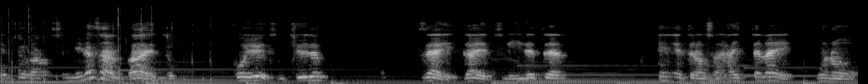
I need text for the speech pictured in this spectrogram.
えっと、皆さんが、えっと、こういう中毒剤が、えっと、入れて、ええっと、その入ってないもの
